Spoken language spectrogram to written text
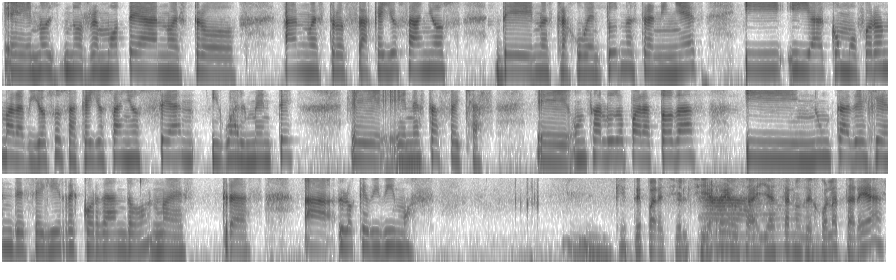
eh, nos, remote a nuestro a nuestros aquellos años de nuestra juventud, nuestra niñez y, como fueron maravillosos aquellos años sean igualmente eh, en estas fechas. un saludo para todas y nunca dejen de seguir recordando nuestras ah, lo que vivimos. ¿Qué te pareció el cierre? O sea, ya hasta nos dejó la tarea.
